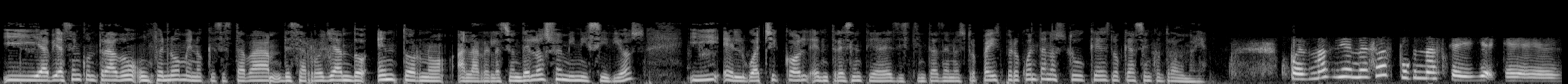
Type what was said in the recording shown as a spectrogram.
y habías encontrado un fenómeno que se estaba desarrollando en torno a la relación de los feminicidios y el Huachicol en tres entidades distintas de nuestro país. Pero cuéntanos tú qué es lo que has encontrado, María. Pues más bien esas pugnas que, que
